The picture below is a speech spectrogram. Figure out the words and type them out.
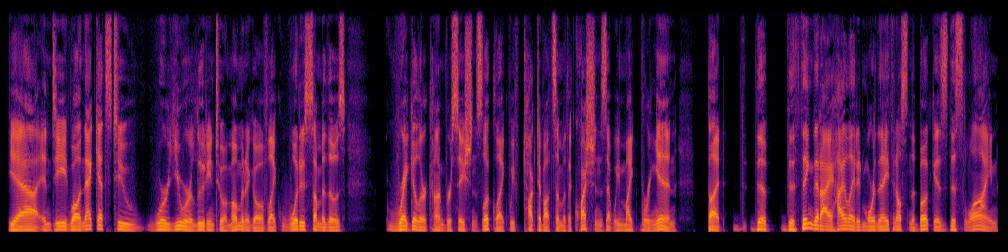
Yeah, indeed. Well, and that gets to where you were alluding to a moment ago of like, what do some of those regular conversations look like. We've talked about some of the questions that we might bring in, but the the thing that I highlighted more than anything else in the book is this line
